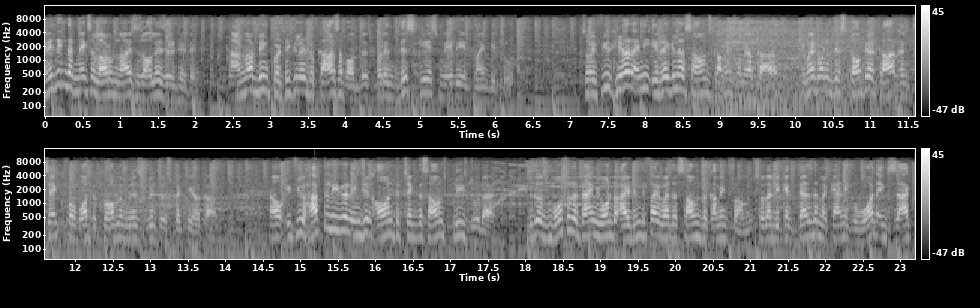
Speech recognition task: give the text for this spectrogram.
Anything that makes a lot of noise is always irritating. Now, I'm not being particular to cars about this, but in this case, maybe it might be true. So, if you hear any irregular sounds coming from your car, you might want to just stop your car and check for what the problem is with respect to your car. Now, if you have to leave your engine on to check the sounds, please do that. Because most of the time, you want to identify where the sounds are coming from so that you can tell the mechanic what exact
